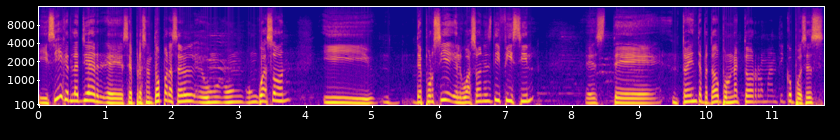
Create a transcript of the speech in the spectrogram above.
y sí, Heath Ledger eh, se presentó para hacer un, guasón y de por sí el guasón es difícil. Este, interpretado por un actor romántico, pues es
